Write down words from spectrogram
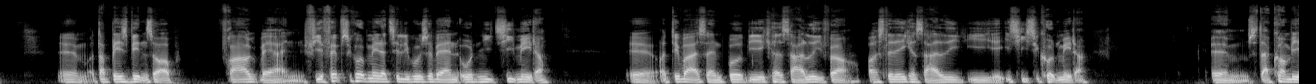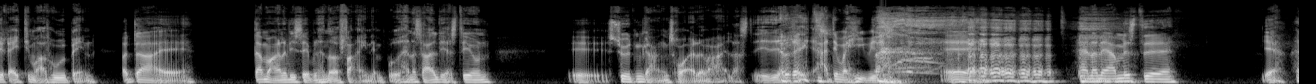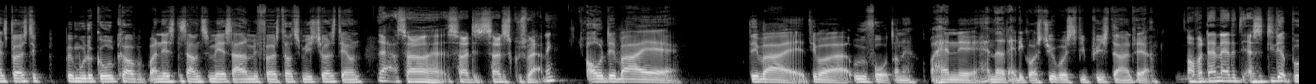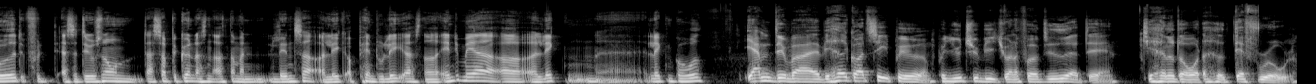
Um, og der blæste vinden så op fra at være en 4-5 sekundmeter til lige pludselig at være en 8-9-10 meter. Uh, og det var altså en båd, vi ikke havde sejlet i før, og slet ikke havde sejlet i, i, i 10 sekundmeter. Um, så der kom vi rigtig meget på udbanen. Og der, uh, der mangler vi simpelthen noget erfaring i den båd. Han har sejlet det her stævne øh, 17 gange, tror jeg, det var. Eller, det, er det rigtigt? Ja, det var helt vildt. øh, han er nærmest... Øh, ja, hans første Bermuda Gold Cup var næsten samtidig med, at jeg sejrede mit første optimistjonsdagen. Ja, så, så, er det, så er det sgu svært, ikke? Og det var, øh, det var, det var udfordrende, og han, øh, han havde rigtig godt styr på sit pre-start der. Og hvordan er det, altså de der både, det- for, altså det er jo sådan nogle, der så begynder sådan også, når man lenser og ligger og pendulerer og sådan noget. Endte med at, at lægge, den, øh, lægge den på hovedet? Jamen, det var, vi havde godt set på, på YouTube-videoerne for at vide, at øh, de havde noget derovre, der hed Death Roll.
